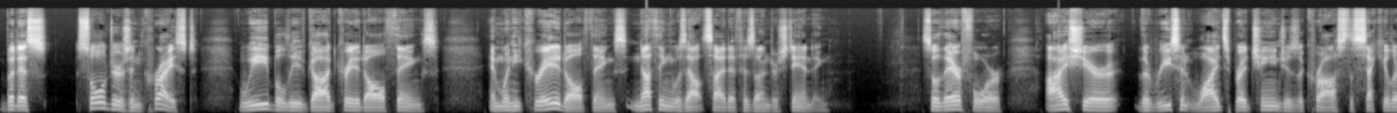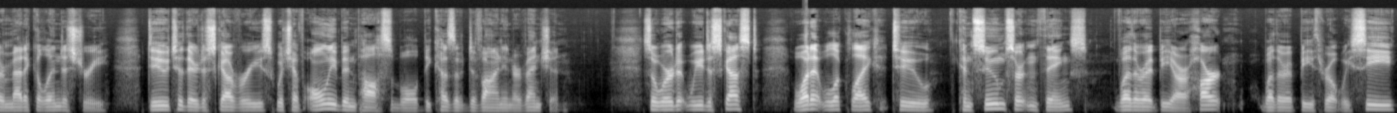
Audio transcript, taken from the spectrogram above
But as soldiers in Christ, we believe God created all things, and when He created all things, nothing was outside of His understanding. So, therefore, I share the recent widespread changes across the secular medical industry due to their discoveries, which have only been possible because of divine intervention. So we discussed what it will look like to consume certain things, whether it be our heart, whether it be through what we see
